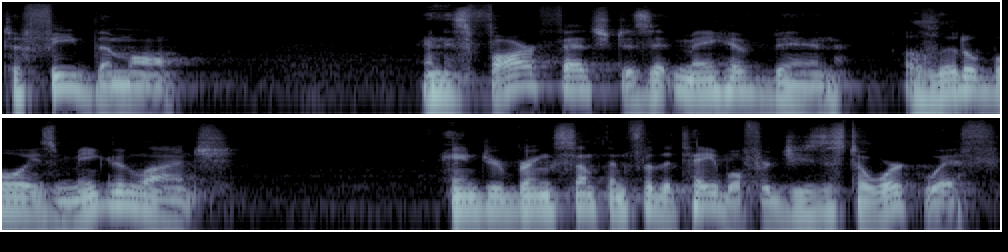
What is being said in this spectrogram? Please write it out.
to feed them all. And as far fetched as it may have been, a little boy's meager lunch, Andrew brings something for the table for Jesus to work with.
